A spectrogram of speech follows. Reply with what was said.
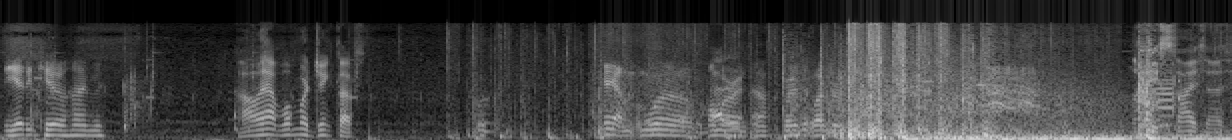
kill. You had to kill Jaime. I only have one more drink left. Hey, I'm, I'm going to one more right now. Where is it? What room? Nice, nice, nice.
